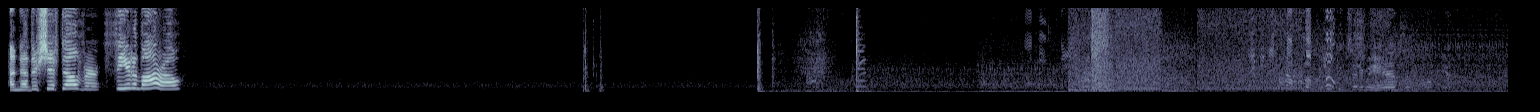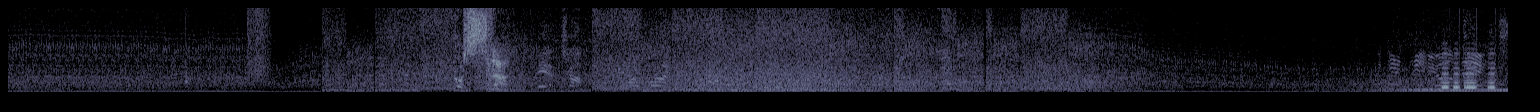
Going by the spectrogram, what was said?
Another shift over. See you tomorrow. Thank you.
